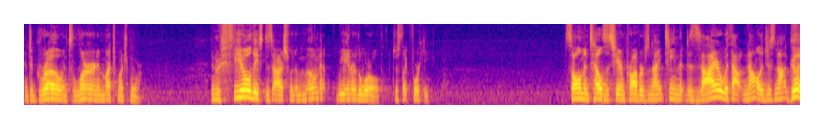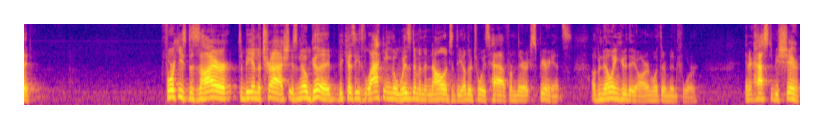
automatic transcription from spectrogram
and to grow and to learn and much, much more. And we feel these desires from the moment we enter the world, just like Forky. Solomon tells us here in Proverbs 19 that desire without knowledge is not good. Forky's desire to be in the trash is no good because he's lacking the wisdom and the knowledge that the other toys have from their experience of knowing who they are and what they're meant for. And it has to be shared.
